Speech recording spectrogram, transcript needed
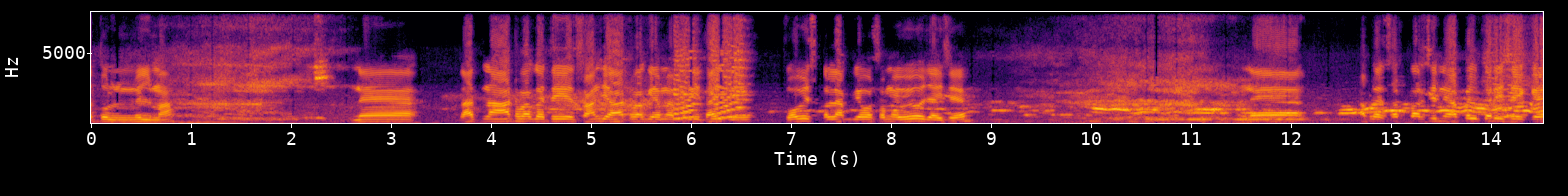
અતુલ મિલમાં. ને રાતના આઠ વાગ્યાથી સાંજે આઠ વાગે અમે ફ્રી થાય છે. ચોવીસ કલાક જેવો સમય વયો જાય છે. ને આપણે સરકારશ્રીને અપીલ કરી છે કે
